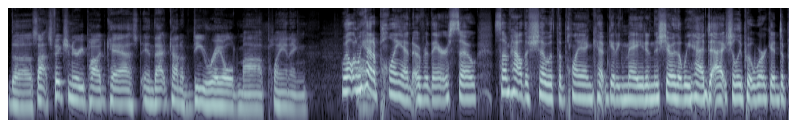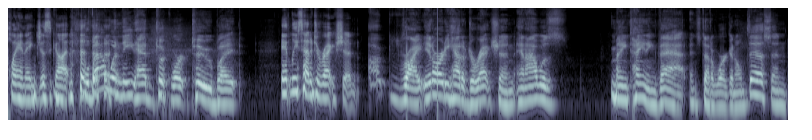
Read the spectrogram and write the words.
the Science Fictionary podcast, and that kind of derailed my planning. Well, and we had a plan over there, so somehow the show with the plan kept getting made, and the show that we had to actually put work into planning just got Well, that one need had took work too, but at least had a direction. Uh, right, it already had a direction, and I was maintaining that instead of working on this, and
